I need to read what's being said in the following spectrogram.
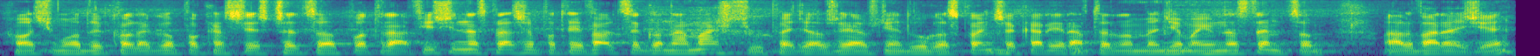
Chodź młody kolego, pokaż jeszcze co potrafisz. I na sprawę po tej walce go namaścił. Powiedział, że ja już niedługo skończę karierę, a wtedy on będzie moim następcą w Alvarezie.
